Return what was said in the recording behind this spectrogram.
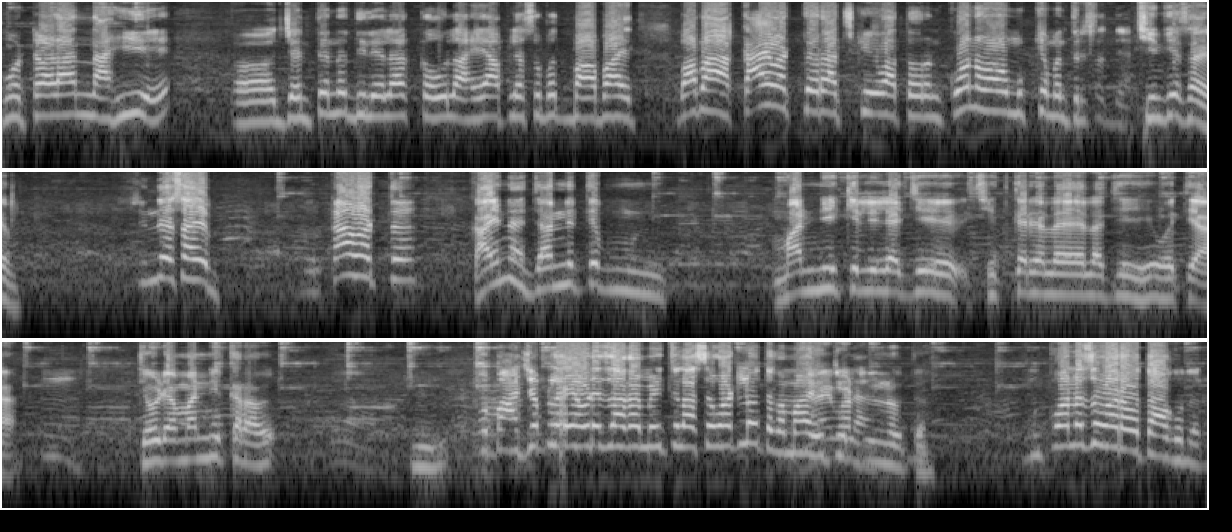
घोटाळा नाहीये. जनतेनं दिलेला कौल आहे. आपल्यासोबत बाबा आहेत. बाबा काय वाटतं राजकीय वातावरण? कोण व्हावं मुख्यमंत्री सध्या? शिंदे साहेब. शिंदे साहेब काय वाटतं? काय ना ज्यांनी ते मान्य केलेल्या जे शेतकऱ्याला याला जे हे होत्या तेवढ्या मान्य करावं. भाजपला एवढ्या जागा मिळतील असं वाटलं होतं का महायुतीला? नव्हतं. कोणाचं वारं होतं अगोदर?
